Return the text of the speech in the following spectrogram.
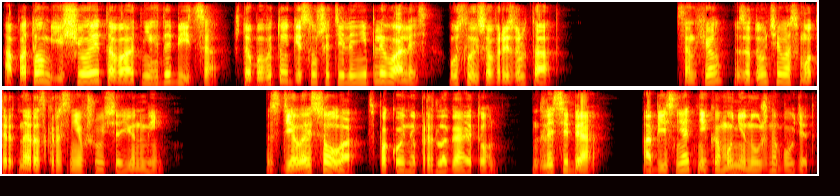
а потом еще этого от них добиться, чтобы в итоге слушатели не плевались, услышав результат. Санхё задумчиво смотрит на раскрасневшуюся Юнми. «Сделай соло», – спокойно предлагает он. «Для себя. Объяснять никому не нужно будет».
